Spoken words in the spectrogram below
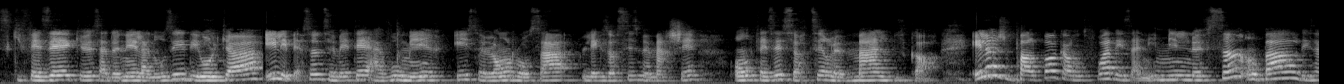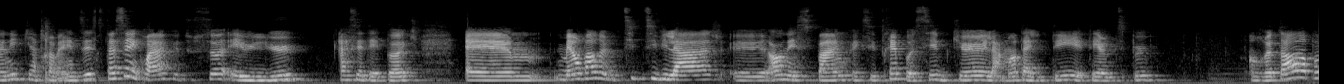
ce qui faisait que ça donnait la nausée, des hauts le cœur, et les personnes se mettaient à vomir, et selon Rosa, l'exorcisme marchait on faisait sortir le mal du corps. Et là, je vous parle pas encore une fois des années 1900, on parle des années 90. C'est assez incroyable que tout ça ait eu lieu à cette époque. Euh, mais on parle d'un petit petit village euh, en Espagne, fait que c'est très possible que la mentalité était un petit peu en retard, pas,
